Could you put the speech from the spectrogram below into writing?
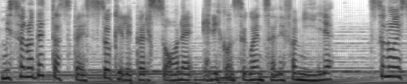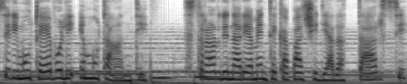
Mi sono detta spesso che le persone, e di conseguenza le famiglie, sono esseri mutevoli e mutanti, straordinariamente capaci di adattarsi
